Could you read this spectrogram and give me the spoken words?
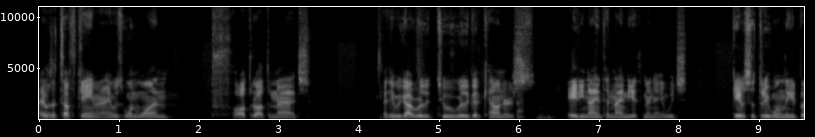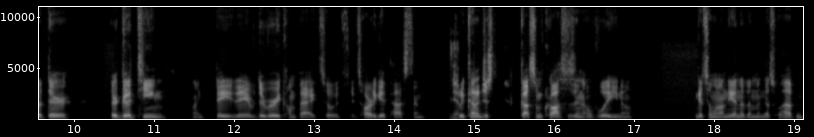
It was a tough game, man. It was one one all throughout the match. I think we got really two really good counters, 89th and 90th minute, which gave us a three one lead. But they're they're a good team. Like they they they're very compact, so it's it's hard to get past them. Yeah. We kind of just got some crosses and hopefully you know get someone on the end of them, and that's what happened.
